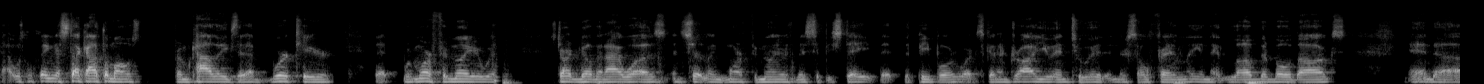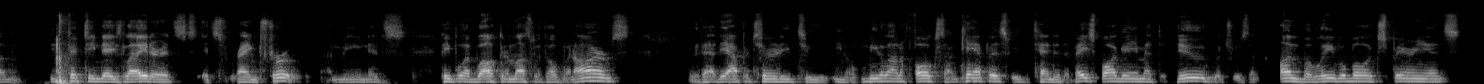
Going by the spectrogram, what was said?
That was the thing that stuck out the most from colleagues that have worked here that were more familiar with Starkville than I was, and certainly more familiar with Mississippi State. That the people are what's going to draw you into it, and they're so friendly and they love their Bulldogs. And um, 15 days later, it's it's rang true. I mean, it's people have welcomed us with open arms. We've had the opportunity to, you know, meet a lot of folks on campus. We've attended a baseball game at the Dude, which was an unbelievable experience.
